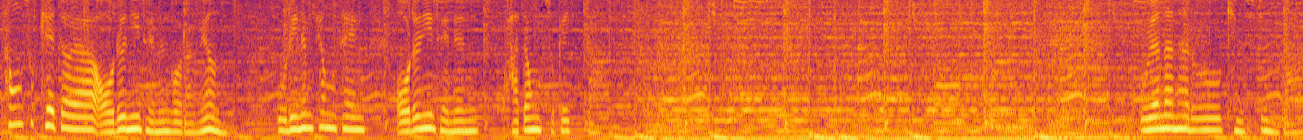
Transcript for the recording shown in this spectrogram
성숙해져야 어른이 되는 거라면 우리는 평생 어른이 되는 과정 속에 있다. 우연한 하루 김수지입니다.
